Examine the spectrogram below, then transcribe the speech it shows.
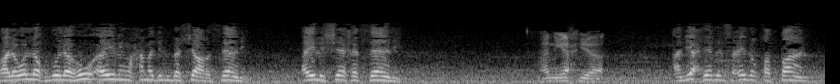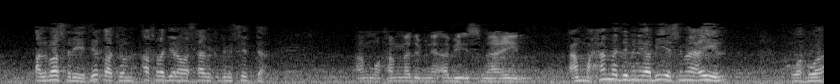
قال واللفظ له أي لمحمد بن بشار الثاني أي للشيخ الثاني. عن يحيى. عن يحيى بن سعيد القطان البصري ثقة أخرج له أصحاب الكتب الستة. عن محمد بن أبي إسماعيل. عن محمد بن أبي إسماعيل وهو؟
